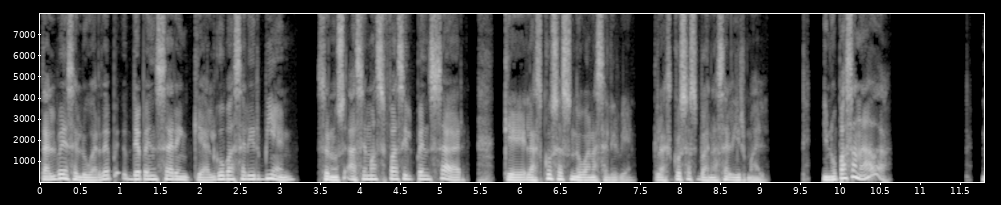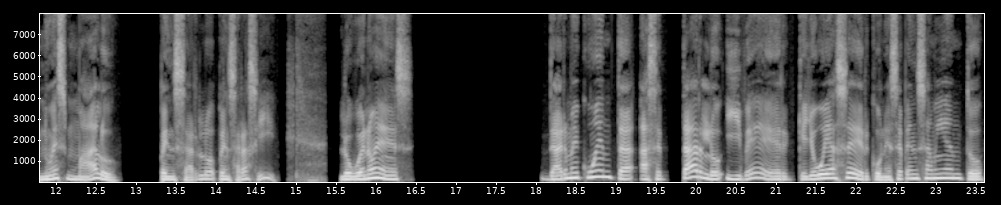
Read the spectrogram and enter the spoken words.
tal vez en lugar de, de, pensar en que algo va a salir bien, se nos hace más fácil pensar que las cosas no van a salir bien, que las cosas van a salir mal. Y no pasa nada. No es malo pensarlo, pensar así. Lo bueno es darme cuenta, aceptarlo y ver qué yo voy a hacer con ese pensamiento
